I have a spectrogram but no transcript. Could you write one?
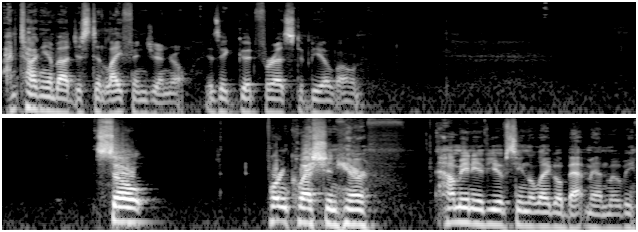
I'm talking about just in life in general. Is it good for us to be alone? So, important question here how many of you have seen the Lego Batman movie?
